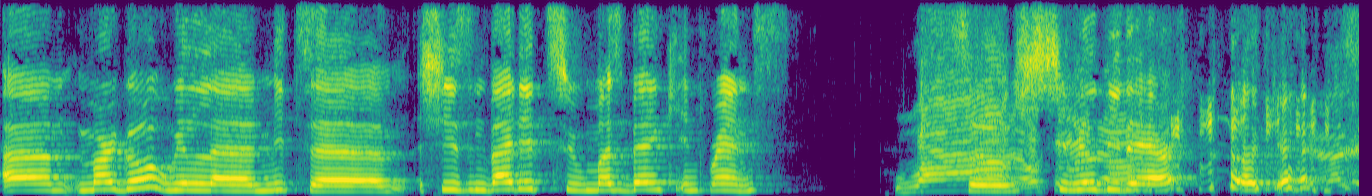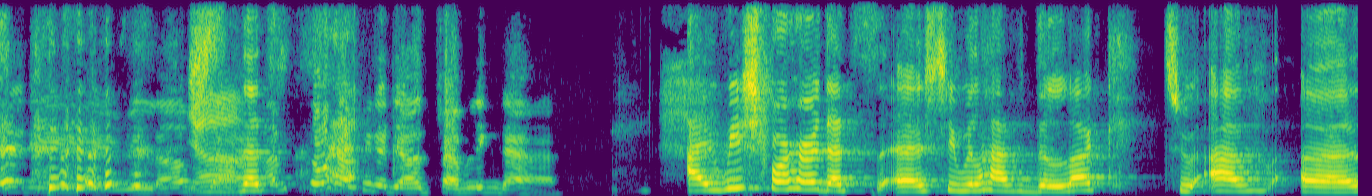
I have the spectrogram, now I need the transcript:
um, Margo will uh, meet. um she's invited to Mosbank in France, Wow. so she okay will be there. okay. Yes, Jenny, we love Yeah. that. That's- I'm so happy that they are traveling there. I wish for her that uh, she will have the luck to have uh,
